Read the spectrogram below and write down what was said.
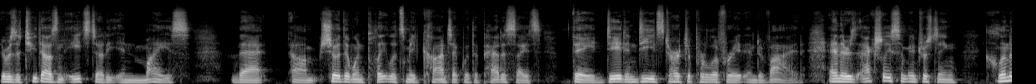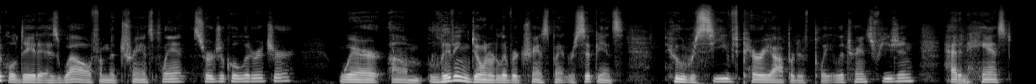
There was a 2008 study in mice that um, showed that when platelets made contact with hepatocytes, they did indeed start to proliferate and divide. And there's actually some interesting clinical data as well from the transplant surgical literature, where um, living donor liver transplant recipients who received perioperative platelet transfusion had enhanced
